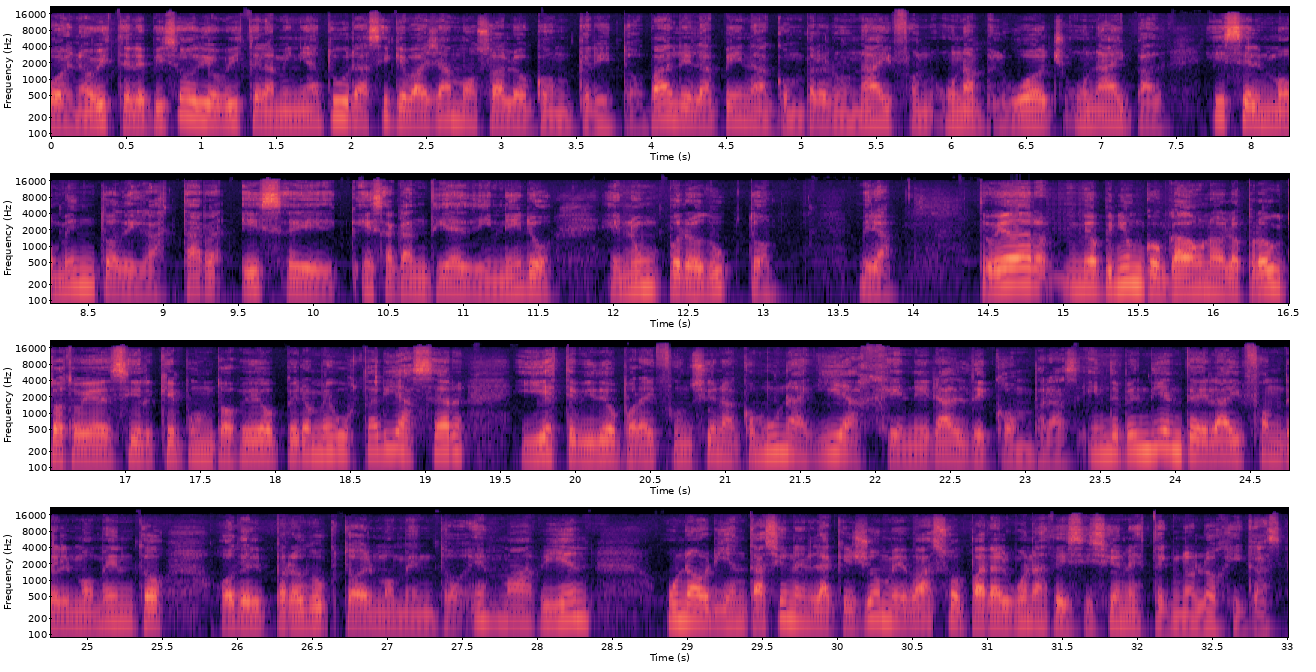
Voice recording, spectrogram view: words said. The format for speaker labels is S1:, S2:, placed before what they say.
S1: Bueno, viste el episodio, viste la miniatura, así que vayamos a lo concreto. ¿Vale la pena comprar un iPhone, un Apple Watch, un iPad? ¿Es el momento de gastar esa cantidad de dinero en un producto? Mira, te voy a dar mi opinión con cada uno de los productos, te voy a decir qué puntos veo, pero me gustaría hacer, y este video por ahí funciona como una guía general de compras, independiente del iPhone del momento o del producto del momento. Es más bien una orientación en la que yo me baso para algunas decisiones tecnológicas.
